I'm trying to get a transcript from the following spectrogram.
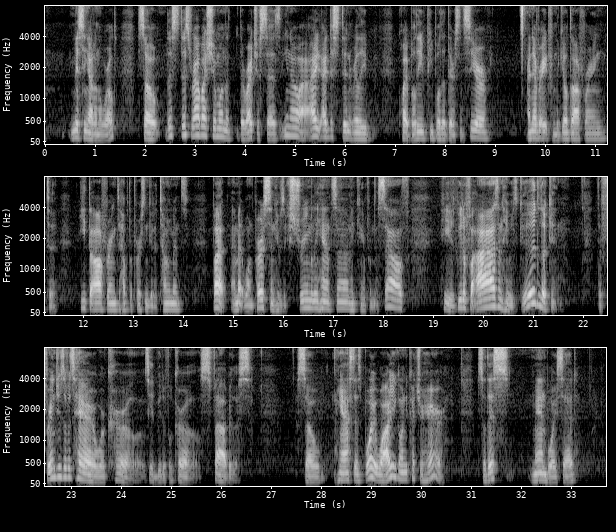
missing out on the world. So this this Rabbi Shimon the, the righteous says, you know, I, I just didn't really quite believe people that they're sincere. I never ate from the guilt offering to eat the offering to help the person get atonement. But I met one person. He was extremely handsome. He came from the south. He had beautiful eyes and he was good looking. The fringes of his hair were curls. He had beautiful curls. Fabulous. So he asked this boy, Why are you going to cut your hair? So this man boy said,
